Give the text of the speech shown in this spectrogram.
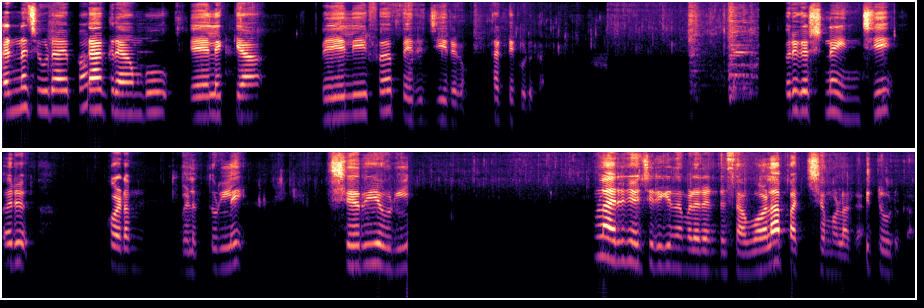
എണ്ണ ചൂടായപ്പോൾ ഗ്രാമ്പു ഏലക്ക ബേലീഫ് പെരുംജീരകം തട്ടിക്കൊടുക്കാം ഒരു കഷ്ണ ഇഞ്ചി ഒരു കുടം വെളുത്തുള്ളി ചെറിയ ഉള്ളി നമ്മൾ അരിഞ്ഞു വെച്ചിരിക്കുന്ന നമ്മുടെ രണ്ട് സവോള പച്ചമുളക് ഇട്ട് കൊടുക്കാം.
